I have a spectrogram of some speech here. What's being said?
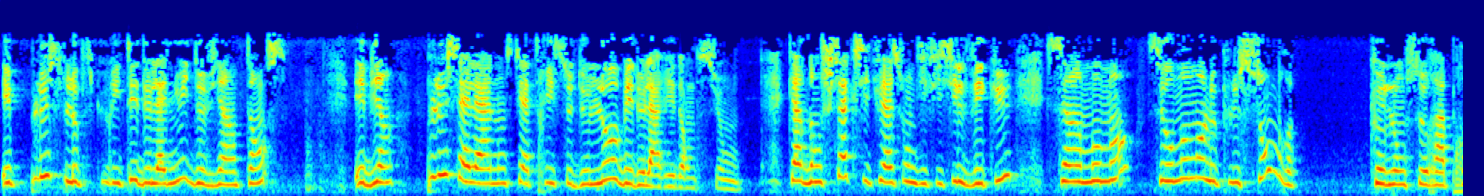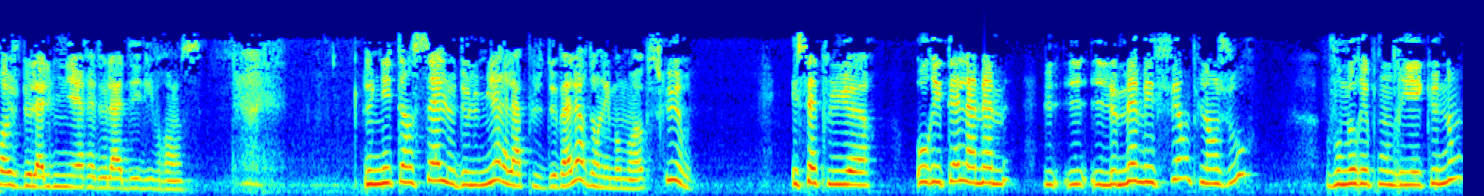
Et plus l'obscurité de la nuit devient intense, eh bien, plus elle est annonciatrice de l'aube et de la rédemption. Car dans chaque situation difficile vécue, c'est un moment, c'est au moment le plus sombre que l'on se rapproche de la lumière et de la délivrance. Une étincelle de lumière, elle a plus de valeur dans les moments obscurs. Et cette lueur aurait-elle le même effet en plein jour? Vous me répondriez que non.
